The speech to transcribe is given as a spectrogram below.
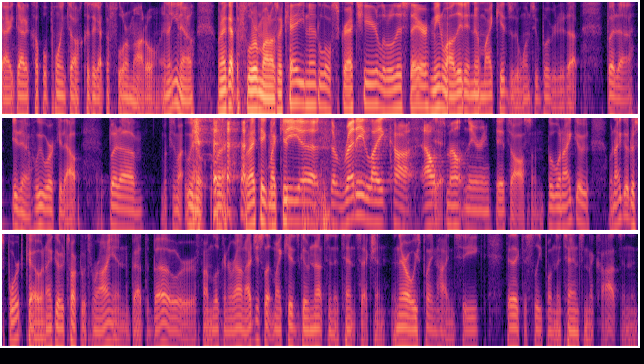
I got a couple points off because I got the floor model and you know when I got the floor model I was like hey you know a little scratch here a little this there meanwhile they didn't know my kids were the ones who boogered it up but uh, you know we work it out but um, because my, you know, when, I, when I take my kids, the uh, the ready lite cot Alps yeah, mountaineering. It's awesome. But when I go when I go to Sportco and I go to talk with Ryan about the bow, or if I'm looking around, I just let my kids go nuts in the tent section, and they're always playing hide and seek. They like to sleep on the tents and the cots, and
